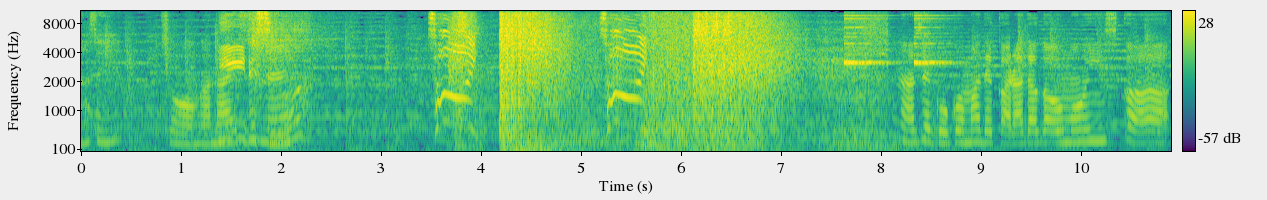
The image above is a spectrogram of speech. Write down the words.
なぜ？しょうがない、ね、いいですよ。そい！そい！なぜここまで体が重いんすか？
